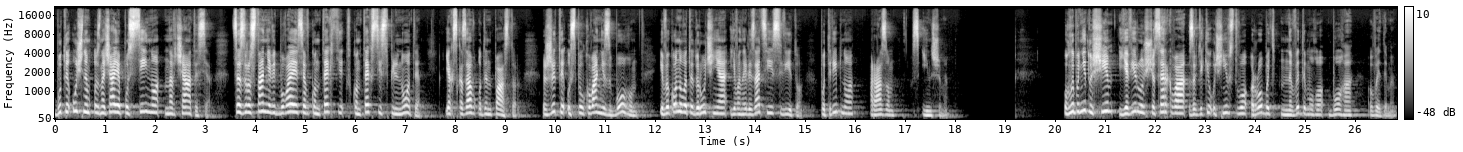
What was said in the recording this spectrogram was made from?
Бути учнем означає постійно навчатися. Це зростання відбувається в контексті, в контексті спільноти, як сказав один пастор, жити у спілкуванні з Богом і виконувати доручення євангелізації світу потрібно разом з іншими. У глибині душі я вірю, що церква завдяки учнівству робить невидимого Бога видимим.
